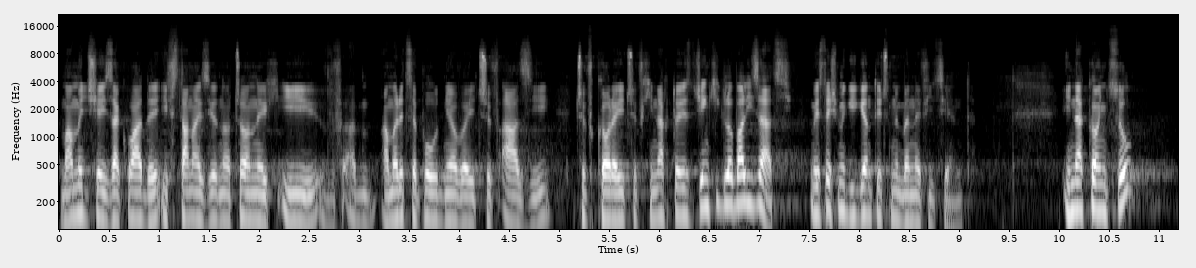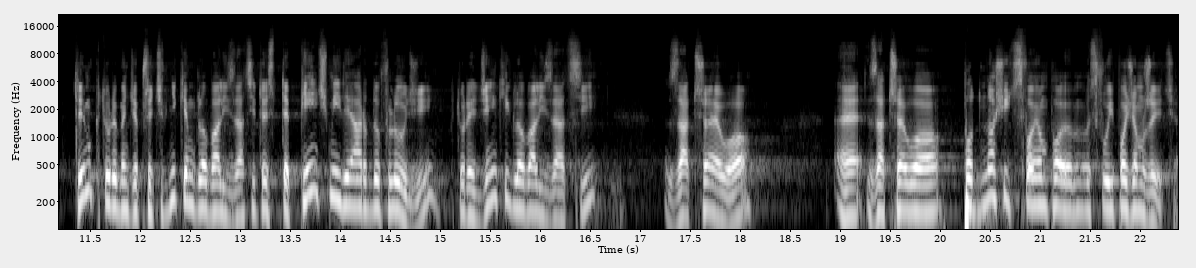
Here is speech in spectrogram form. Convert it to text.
mamy dzisiaj zakłady i w Stanach Zjednoczonych, i w Ameryce Południowej, czy w Azji, czy w Korei, czy w Chinach, to jest dzięki globalizacji. My jesteśmy gigantycznym beneficjentem. I na końcu, tym, który będzie przeciwnikiem globalizacji, to jest te 5 miliardów ludzi, które dzięki globalizacji zaczęło, e, zaczęło podnosić swoją, swój poziom życia.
